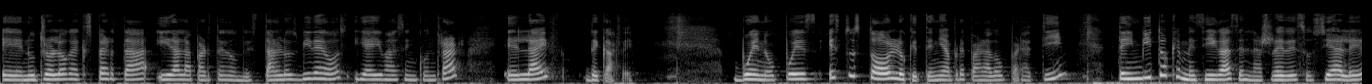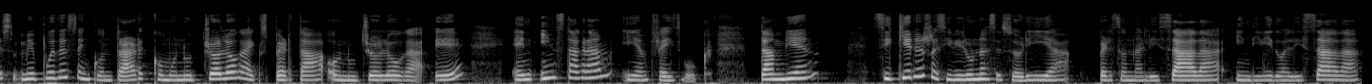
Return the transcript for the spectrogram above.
eh, Nutróloga Experta, ir a la parte donde están los videos y ahí vas a encontrar el live de café. Bueno, pues esto es todo lo que tenía preparado para ti. Te invito a que me sigas en las redes sociales. Me puedes encontrar como Nutróloga Experta o Nutróloga E en Instagram y en Facebook. También, si quieres recibir una asesoría personalizada, individualizada,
